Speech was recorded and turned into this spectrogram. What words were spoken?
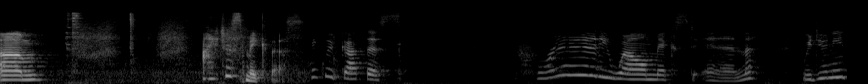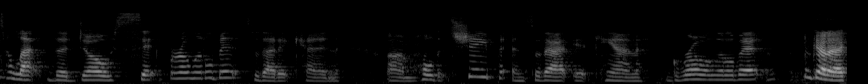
um, I just make this. I think we've got this pretty well mixed in. We do need to let the dough sit for a little bit so that it can um, hold its shape and so that it can grow a little bit. We've got a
